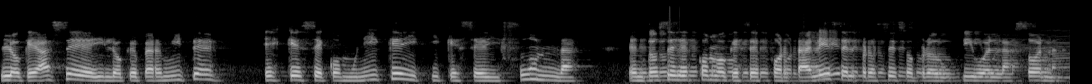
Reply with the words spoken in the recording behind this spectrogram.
lo que hace y lo que permite es que se comunique y que se difunda entonces es como que se fortalece el proceso productivo en la zona,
